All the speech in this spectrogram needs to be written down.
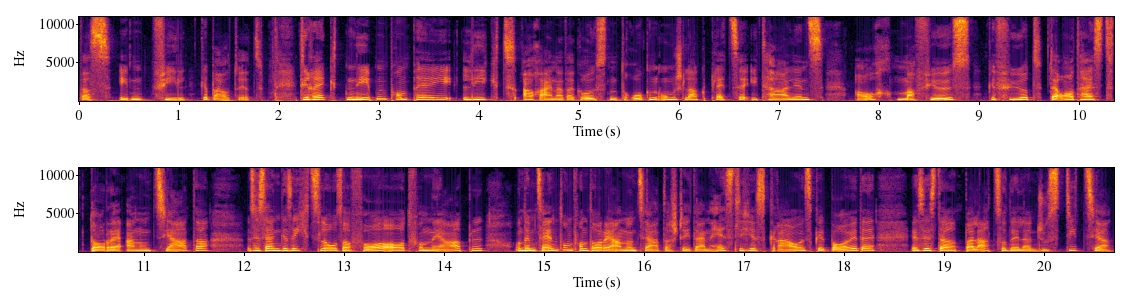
dass eben viel gebaut wird. Direkt neben Pompeji liegt auch einer der größten Drogenumschlagplätze Italiens, auch mafiös geführt. Der Ort heißt Torre Annunziata. Es ist ein gesichtsloser Vorort von Neapel und im Zentrum von Torre Annunziata steht ein hässliches graues Gebäude. Es ist der Palazzo della Giustizia,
